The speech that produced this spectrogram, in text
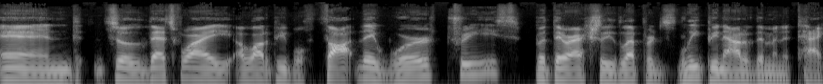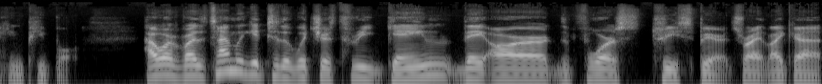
And so that's why a lot of people thought they were trees, but they were actually leopards leaping out of them and attacking people. However, by the time we get to the Witcher 3 game, they are the forest tree spirits, right? Like a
